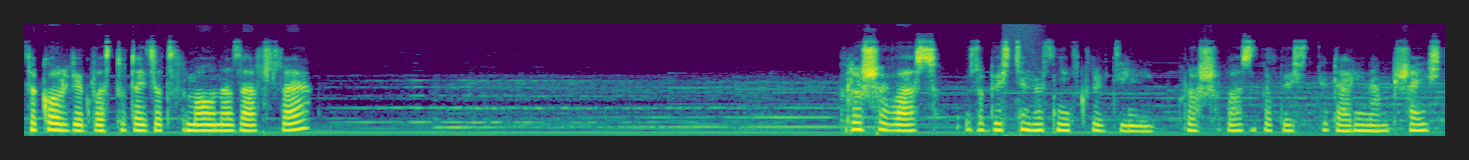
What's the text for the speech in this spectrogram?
cokolwiek was tutaj zatrzymało na zawsze. Proszę was, żebyście nas nie skrzywdzili. Proszę was, żebyście dali nam przejść.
